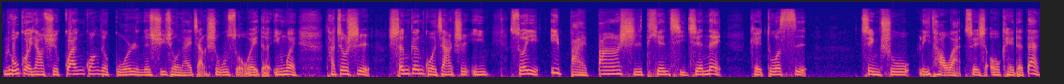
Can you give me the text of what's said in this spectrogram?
如果要去观光的国人的需求来讲是无所谓的，因为它就是申根国家之一，所以一百八十天期间内可以多次进出立陶宛，所以是 OK 的。但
